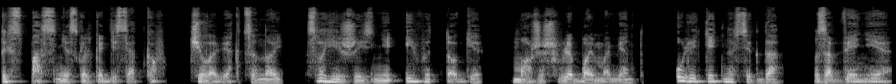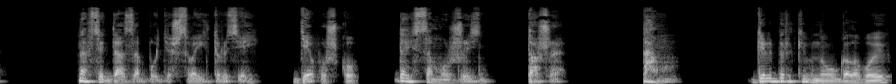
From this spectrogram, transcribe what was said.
Ты спас несколько десятков человек ценой своей жизни и в итоге можешь в любой момент улететь навсегда в забвение. Навсегда забудешь своих друзей, девушку, да и саму жизнь тоже. Там. Гельберт кивнул головой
